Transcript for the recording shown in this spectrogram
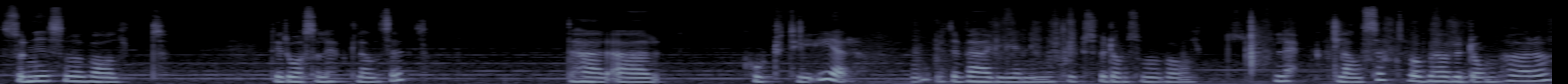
Så ni som har valt det rosa läppglanset. Det här är kort till er. Lite vägledning och tips för de som har valt Läppglanset, vad behöver de höra?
